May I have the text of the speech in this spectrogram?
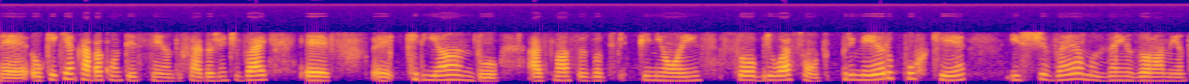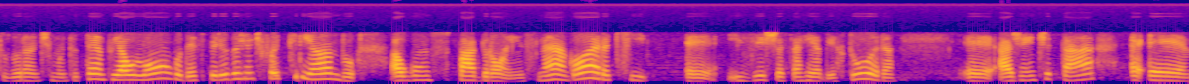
é, o que, que acaba acontecendo, Fábio? A gente vai é, é, criando as nossas opiniões sobre o assunto. Primeiro, porque estivemos em isolamento durante muito tempo e ao longo desse período a gente foi criando alguns padrões. Né? Agora que é, existe essa reabertura, é, a gente está é, é,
